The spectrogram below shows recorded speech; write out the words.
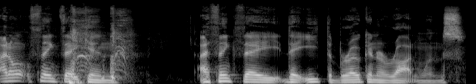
I don't think they can. I think they they eat the broken or rotten ones.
